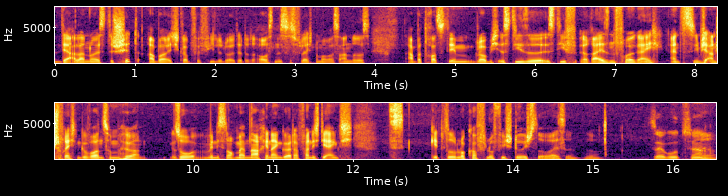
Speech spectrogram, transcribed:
der allerneueste Shit, aber ich glaube, für viele Leute da draußen ist es vielleicht nochmal was anderes. Aber trotzdem, glaube ich, ist diese, ist die Reisenfolge eigentlich ziemlich ansprechend geworden zum Hören so, wenn ich es noch mal im Nachhinein gehört habe, fand ich die eigentlich, das geht so locker fluffig durch, so, weißt du? So. Sehr gut, ja. ja.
